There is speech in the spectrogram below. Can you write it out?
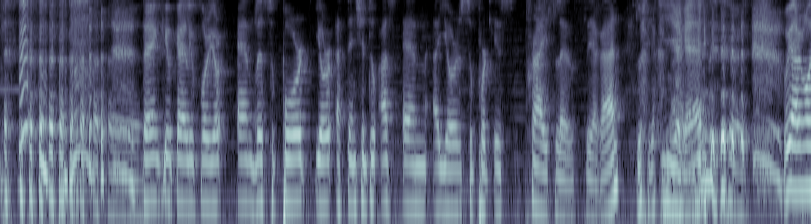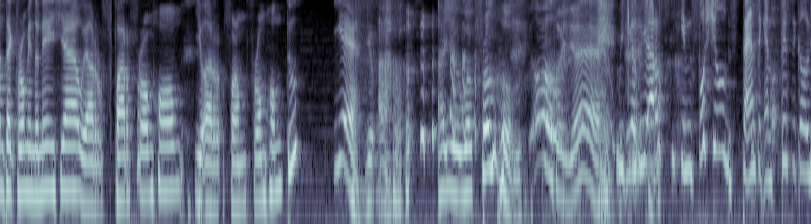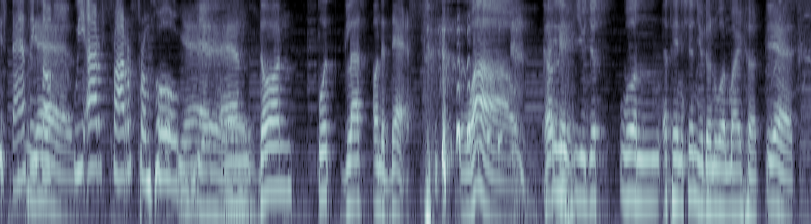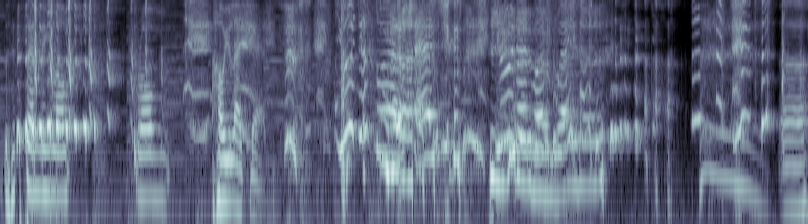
thank you Kylie for your endless support, your attention to us, and uh, your support is priceless, ya kan? Lah, ya kan? Iya kan? we are contact from Indonesia. We are far from home. You are from from home too? Yes, you are. Are you work from home? oh yes. because we are in social distancing and physical distancing Yes. so we are far from home Yes, Yes. and don't put glass on the desk. Wow. Kylie, Okay. you just want attention, you don't want my heart. yes, sending love from how you like that. you just want attention you don't want my Uh,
